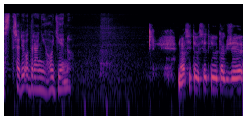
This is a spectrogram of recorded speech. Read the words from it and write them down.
středy od ranních hodin? No já si to vysvětluju tak, že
